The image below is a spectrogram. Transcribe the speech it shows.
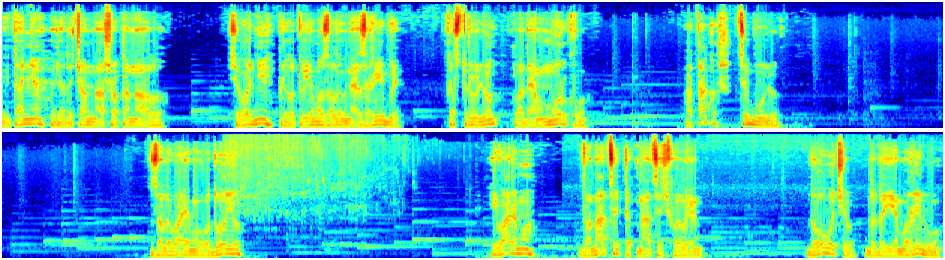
Вітання глядачам нашого каналу. Сьогодні приготуємо заливне з риби. В кастрюлю кладемо моркву, а також цибулю. Заливаємо водою і варимо 12-15 хвилин. До овочів додаємо рибу.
